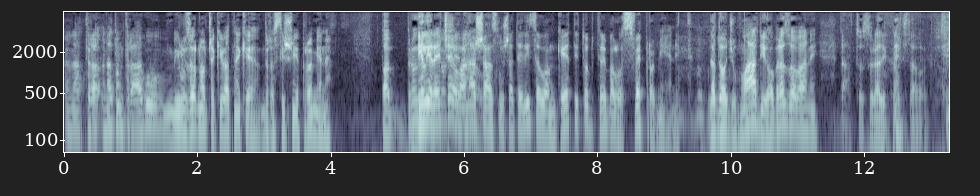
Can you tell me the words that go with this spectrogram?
Na, na tom tragu iluzorno očekivati neke drastičnije promjene. Pa, Ili reče ova naša slušateljica u anketi, to bi trebalo sve promijeniti. Da dođu mladi, obrazovani. Da, to su radikalni stavovi. E,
